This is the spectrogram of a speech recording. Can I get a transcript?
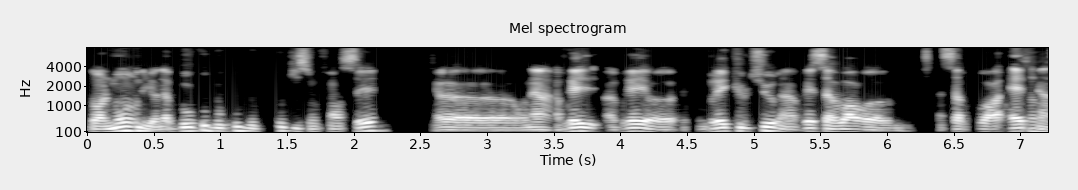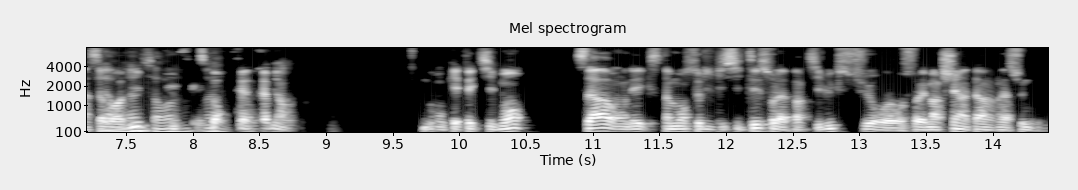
dans le monde, il y en a beaucoup beaucoup beaucoup qui sont français. Euh, on a un vrai, un vrai, une vraie culture et un vrai savoir, un savoir être et un savoir vivre qui s'exporte très très bien. Donc effectivement, ça, on est extrêmement sollicité sur la partie luxe sur sur les marchés internationaux.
